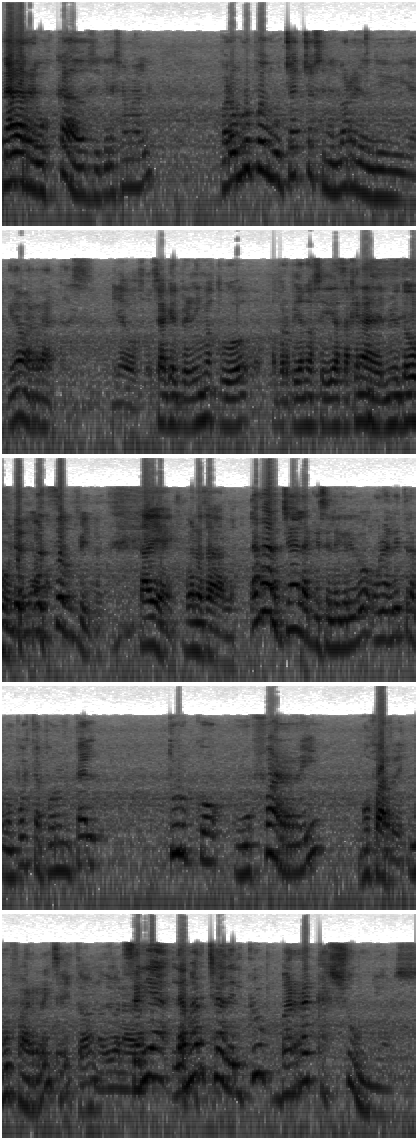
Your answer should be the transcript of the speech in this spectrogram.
nada rebuscado, si querés llamarle, para un grupo de muchachos en el barrio donde vivía, que era Barracas. Mirá vos. O sea que el peronismo estuvo apropiándose de ideas ajenas desde el minuto uno. digamos. Son finos. Está bien, bueno saberlo. La marcha, a la que se le agregó una letra compuesta por un tal Turco Mufarri, Mufarri. Mufarri, sí, Listo, no digo nada. sería la marcha del club Barracas Juniors.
